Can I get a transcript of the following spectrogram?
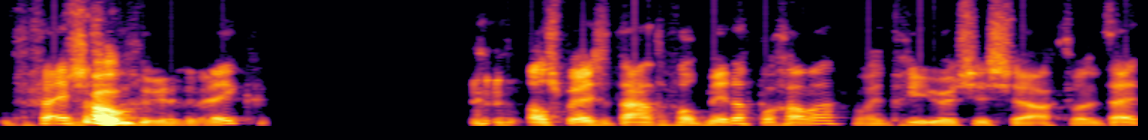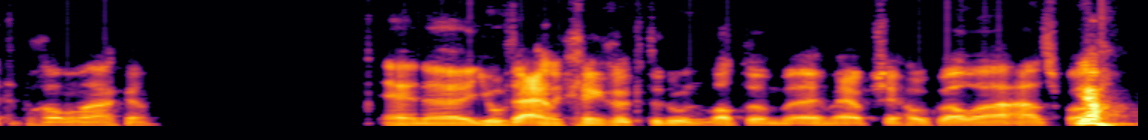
25 uur in de week. Als presentator van het middagprogramma. Waar je drie uurtjes eh, actualiteitenprogramma maken. En eh, je hoeft eigenlijk geen ruk te doen. Wat eh, mij op zich ook wel aansprak. Ja,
